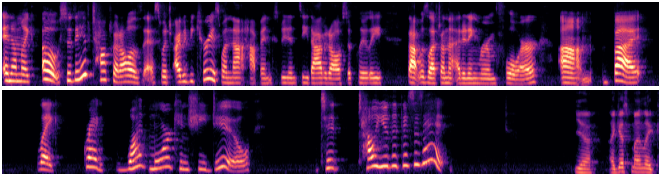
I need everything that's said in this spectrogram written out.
And I'm like, oh, so they have talked about all of this, which I would be curious when that happened because we didn't see that at all. So clearly, that was left on the editing room floor. Um, but like, Greg, what more can she do to tell you that this is it? Yeah, I guess my like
